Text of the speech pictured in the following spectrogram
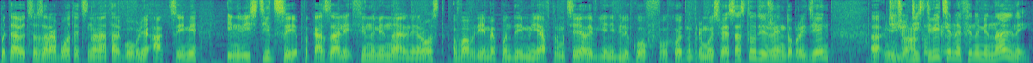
пытаются заработать на торговле акциями. Инвестиции показали феноменальный рост во время пандемии. Автор материала Евгений Беляков выходит на прямую связь со студией. Жень, добрый день. Да, Действительно феноменальный?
